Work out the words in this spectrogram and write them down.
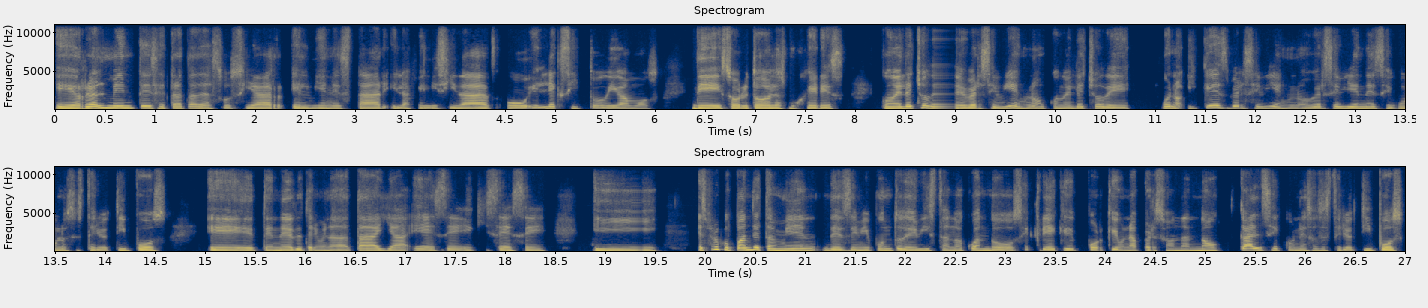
eh, realmente se trata de asociar el bienestar y la felicidad o el éxito, digamos, de sobre todo las mujeres, con el hecho de, de verse bien, ¿no? Con el hecho de, bueno, ¿y qué es verse bien, no? Verse bien es según los estereotipos eh, tener determinada talla, S, XS, y es preocupante también desde mi punto de vista, ¿no? Cuando se cree que porque una persona no calce con esos estereotipos,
